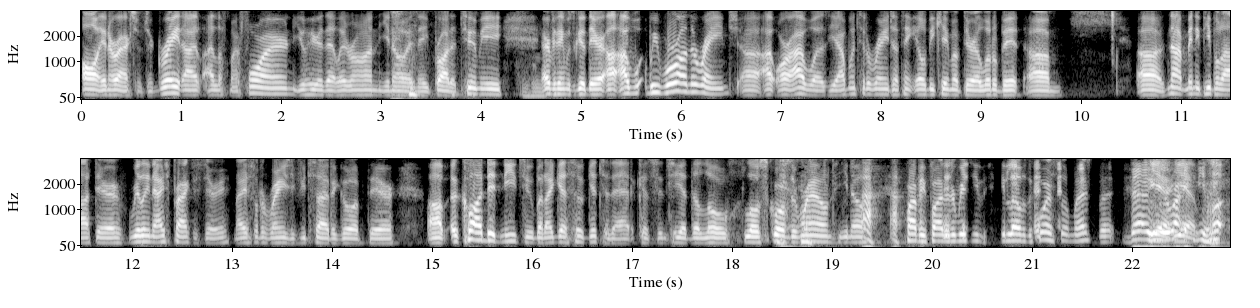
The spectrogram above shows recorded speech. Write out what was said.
all interactions are great. I, I left my four iron. You'll hear that later on, you know, and they brought it to me. Everything was good there. Uh, I, we were on the range, uh, I- or I was. Yeah, I went to the range. I think LB came up there a little bit. Um, uh, not many people out there. Really nice practice area. Nice little range if you decide to go up there. Uh, Claude didn't need to, but I guess he'll get to that because since he had the low low score of the round, you know, probably part of the reason he loves the course so much. But No, yeah, you're right. yeah.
